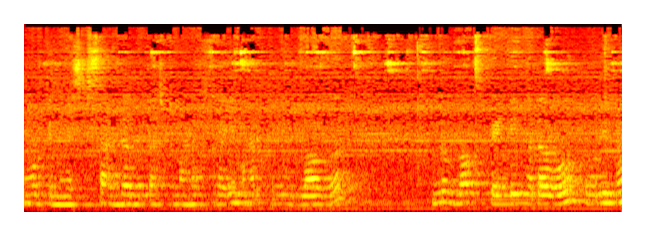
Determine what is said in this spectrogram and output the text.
ನೋಡ್ತೀನಿ ಎಷ್ಟು ಸಾಧ್ಯ ಆಗುತ್ತೆ ಅಷ್ಟು ಮಾಡೋಕ್ಕೆ ಟ್ರೈ ಮಾಡ್ತೀನಿ ಬ್ಲಾಗ್ ಇನ್ನೂ ಬ್ಲಾಗ್ಸ್ ಪೆಂಡಿಂಗ್ ಅದಾವು, ಊರಿನ.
